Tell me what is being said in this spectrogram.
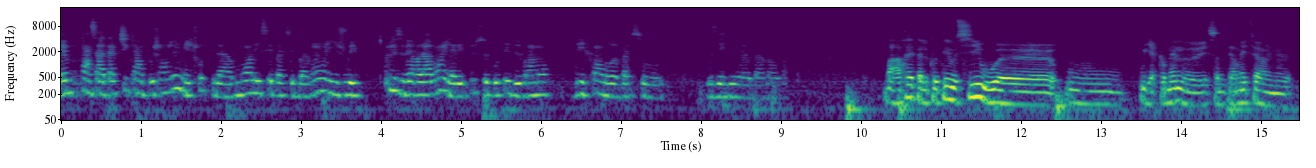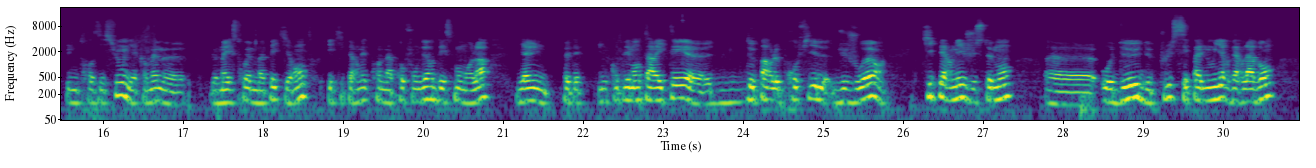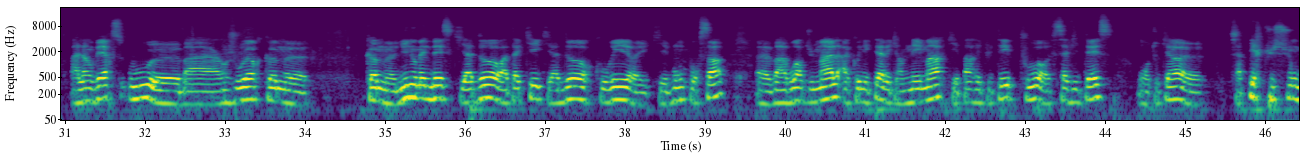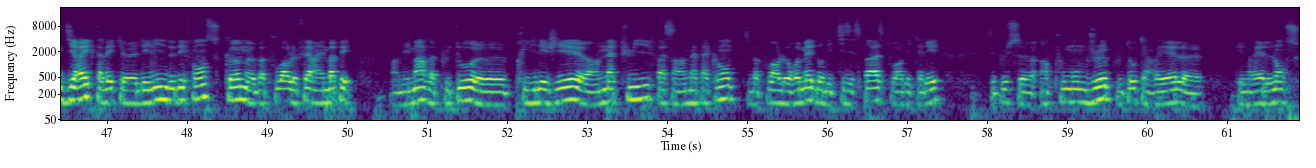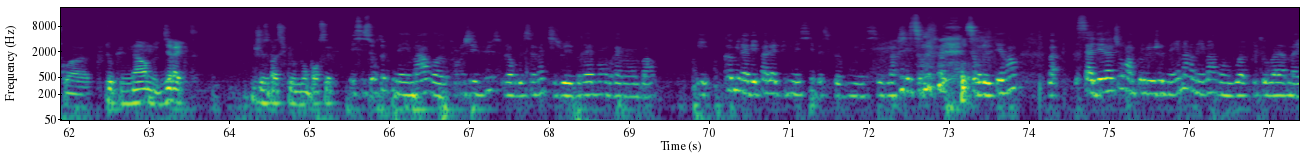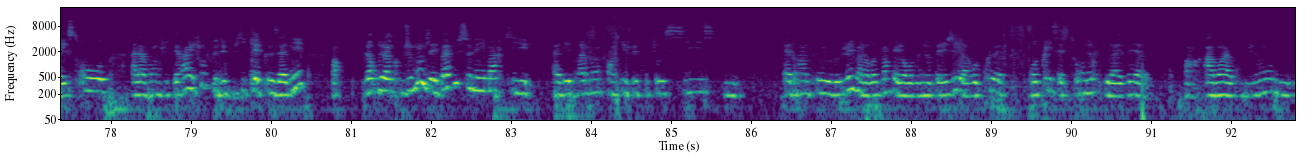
même enfin sa tactique a un peu changé, mais je trouve qu'il a moins laissé passer le ballon, il jouait plus vers l'avant, il avait plus ce côté de vraiment défendre face aux, aux ailiers euh, bavarois. Bah après t'as le côté aussi où euh, où où il y a quand même euh, et ça me permet de faire une, une transition, il y a quand même le maestro Mbappé qui rentre et qui permet de prendre la profondeur dès ce moment-là. Il y a peut-être une complémentarité de par le profil du joueur qui permet justement euh, aux deux de plus s'épanouir vers l'avant, à l'inverse où euh, bah, un joueur comme, euh, comme Nuno Mendes qui adore attaquer, qui adore courir et qui est bon pour ça, va avoir du mal à connecter avec un Neymar qui n'est pas réputé pour sa vitesse, ou en tout cas sa percussion directe avec les lignes de défense comme va pouvoir le faire un Mbappé. Un Neymar va plutôt privilégier un appui face à un attaquant qui va pouvoir le remettre dans des petits espaces, pouvoir décaler. C'est plus euh, un poumon de jeu plutôt qu'un réel, euh, qu'une réelle lance, quoi, plutôt qu'une arme directe. Je sais pas ce que vous en pensez. Et c'est surtout que Neymar, euh, enfin j'ai vu lors de ce match, il jouait vraiment vraiment bas. Et comme il n'avait pas l'appui de Messi, parce que bon, Messi marchait sur le, sur le terrain, bah, ça dénature un peu le jeu de Neymar. Neymar, on le voit plutôt voilà, maestro à l'avant du terrain. Et je trouve que depuis quelques années, lors de la Coupe du Monde, j'avais pas vu ce Neymar qui allait vraiment, enfin qui jouait plutôt 6, qui cadre un peu le jeu. Et malheureusement, quand il est revenu au PSG, il a repris, euh, repris cette tournure qu'il avait euh, enfin, avant la Coupe du Monde où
